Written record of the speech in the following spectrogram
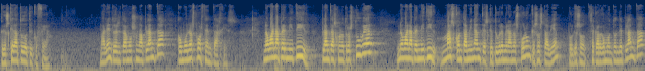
pero es que era todo tricofea. ¿Vale? Entonces necesitamos una planta con buenos porcentajes. No van a permitir plantas con otros tuber, no van a permitir más contaminantes que tubermelanosporum, que eso está bien, porque eso se carga un montón de planta,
